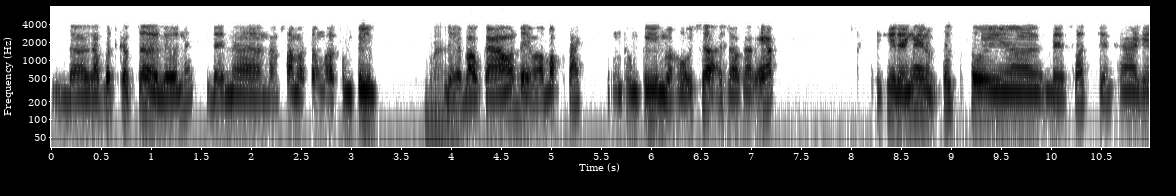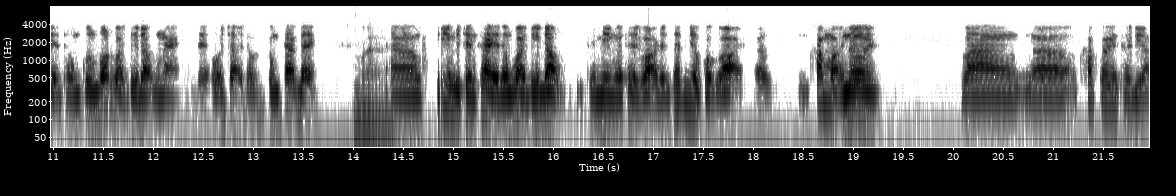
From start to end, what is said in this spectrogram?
đã gặp bất cập rất là lớn đấy, đấy là làm sao mà tổng hợp thông tin Vâng. để báo cáo, để mà bóc tách thông tin và hỗ trợ cho các app. Thì khi đấy ngay lập tức tôi ờ, đề xuất triển khai cái hệ thống call bot gọi tự động này để hỗ trợ cho công tác đấy. Và... à, khi mà triển khai hệ thống gọi tự động thì mình có thể gọi được rất nhiều cuộc gọi ở khắp mọi nơi và uh, khắp các thời điểm.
